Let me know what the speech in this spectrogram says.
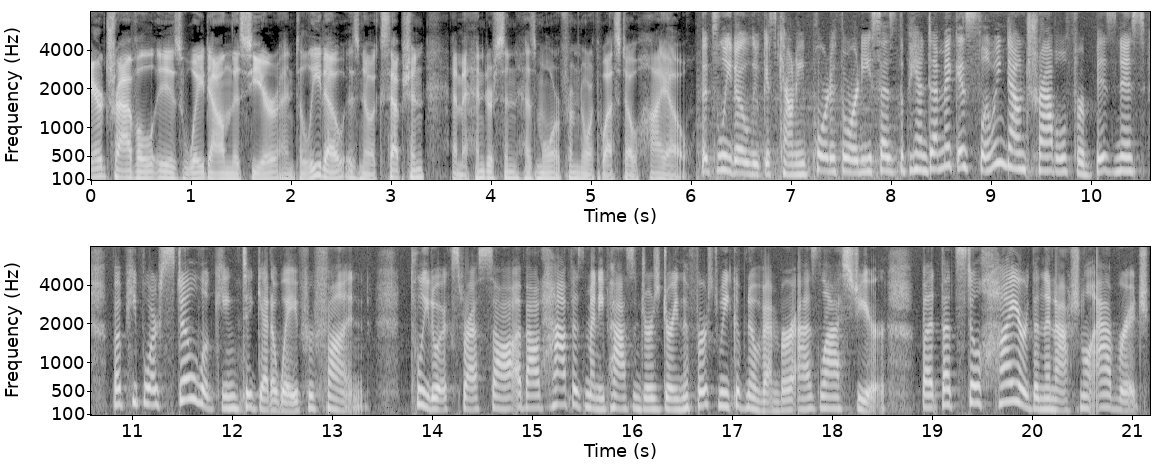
Air travel is way down this year, and Toledo is no exception. Emma Henderson has more from Northwest Ohio. The Toledo Lucas County Port Authority says the pandemic is slowing down travel for business, but people are still looking to get away for fun. Toledo Express saw about half as many passengers during the first week of November as last year, but that's still higher than the national average,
